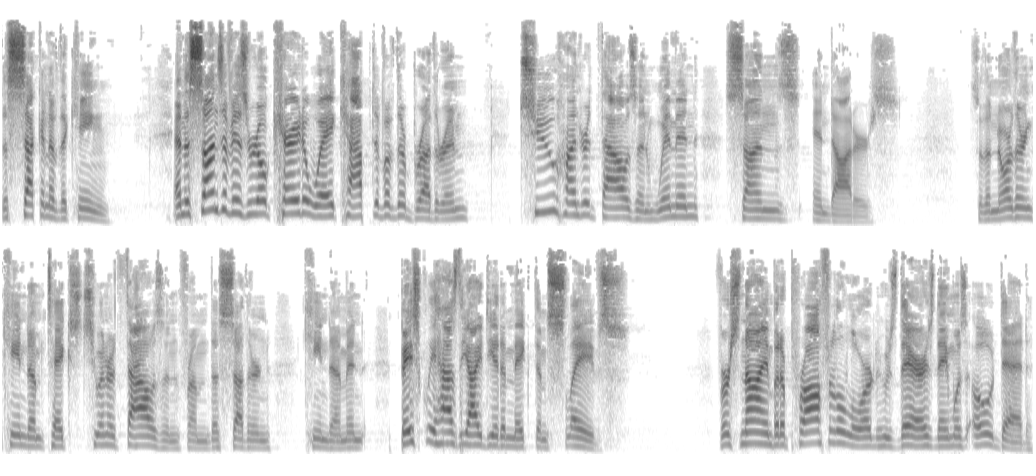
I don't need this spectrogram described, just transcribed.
the second of the king. And the sons of Israel carried away captive of their brethren 200,000 women, sons, and daughters. So the northern kingdom takes 200,000 from the southern kingdom and basically has the idea to make them slaves. Verse 9, but a prophet of the Lord who's there, his name was Oded.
